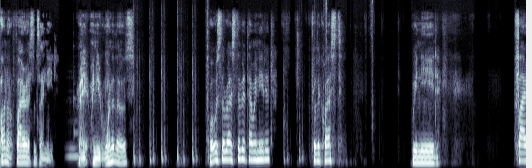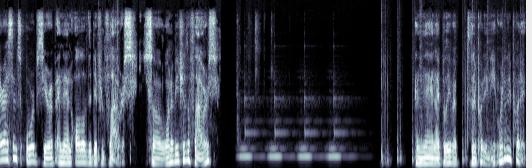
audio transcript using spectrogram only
Oh no, fire essence I need. Right? We need one of those. What was the rest of it that we needed for the quest? We need fire essence, orb syrup, and then all of the different flowers. So one of each of the flowers. And then I believe I did I put it in here. Where did I put it?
